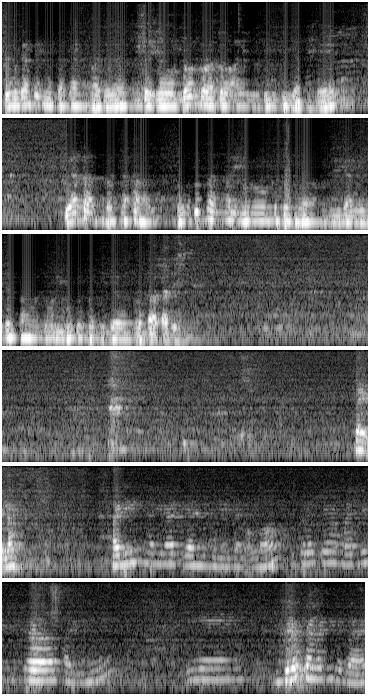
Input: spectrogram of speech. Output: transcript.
Terima kasih diucapkan kepada Cikgu Nur Suratul Ain Binti Yasmin di atas bacaan pengutusan Hari Guru Ketua Pengarah Pendidikan Malaysia tahun 2023 sebentar tadi. Baiklah. Hadirin hadirat yang dimuliakan Allah, seterusnya majlis kita hari ini ingin diteruskan lagi dengan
